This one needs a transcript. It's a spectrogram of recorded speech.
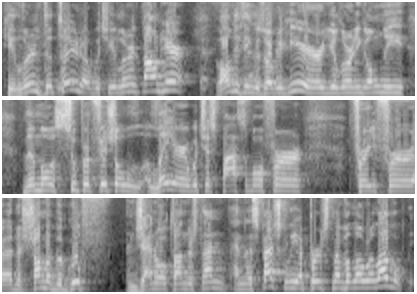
He learns the Torah, which he learned down here. The only thing is over here, you're learning only the most superficial layer, which is possible for for for a neshama beguf in general to understand, and especially a person of a lower level.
